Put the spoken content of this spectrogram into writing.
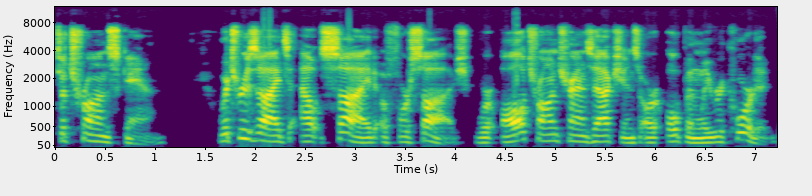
to TronScan, which resides outside of Forsage, where all Tron transactions are openly recorded.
